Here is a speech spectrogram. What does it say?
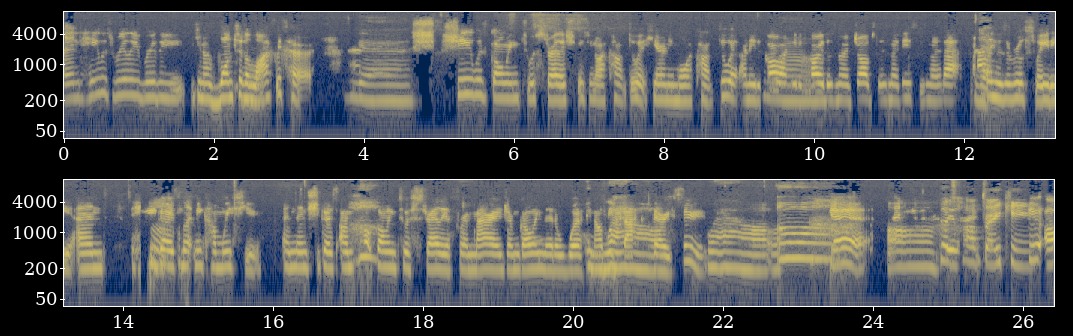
and he was really, really, you know, wanted a Mm. life with her. Yeah. She was going to Australia. She goes, you know, I can't do it here anymore. I can't do it. I need to go. I need to go. There's no jobs. There's no this. There's no that. Apparently, he was a real sweetie, and he Hmm. goes, "Let me come with you." And then she goes, "I'm not going to Australia for a marriage. I'm going there to work, and I'll be back very soon." Wow. Oh. Yeah. Oh. That's heartbreaking. He- oh,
